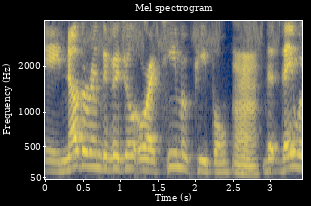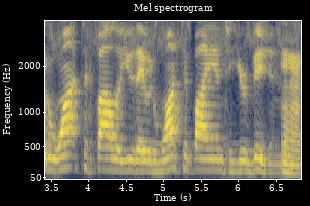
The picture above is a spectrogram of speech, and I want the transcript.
another individual or a team of people hmm that they would want to follow you. They would want to buy into your vision hmm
